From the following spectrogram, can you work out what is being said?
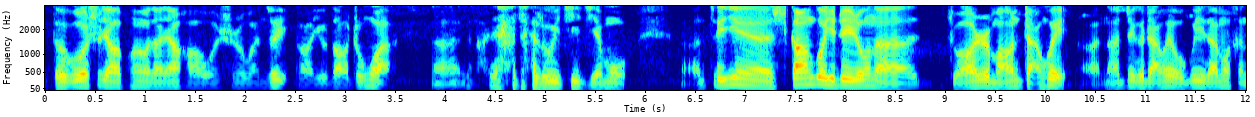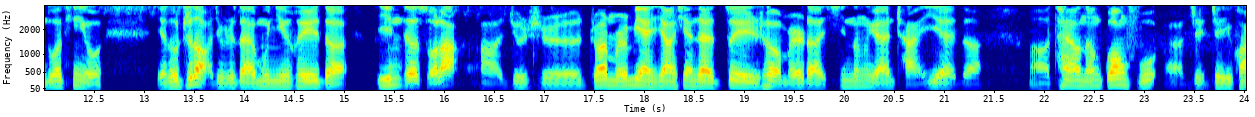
德国视角的朋友，大家好，我是晚醉啊，又到周末了，呃，跟大家 再录一期节目。呃，最近刚过去这一周呢，主要是忙展会啊。那这个展会，我估计咱们很多听友也都知道，就是在慕尼黑的因特索拉啊，就是专门面向现在最热门的新能源产业的啊，太阳能光伏啊，这这一块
